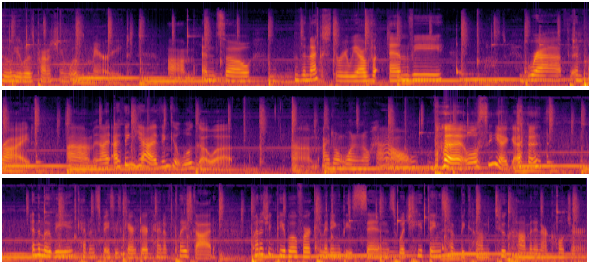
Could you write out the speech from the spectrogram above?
who he was punishing was married. Um, and so the next three we have envy, wrath, and pride. Um, and I, I, think, yeah, I think it will go up. Um, I don't want to know how, but we'll see, I guess. In the movie, Kevin Spacey's character kind of plays God, punishing people for committing these sins, which he thinks have become too common in our culture.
